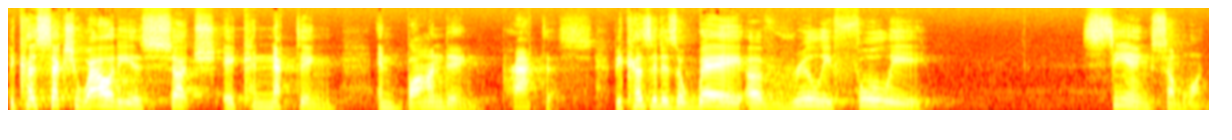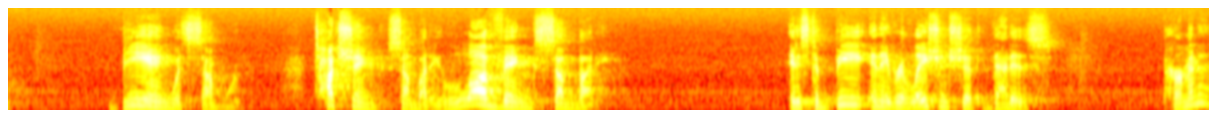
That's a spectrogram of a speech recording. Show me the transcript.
Because sexuality is such a connecting and bonding practice, because it is a way of really fully seeing someone, being with someone, touching somebody, loving somebody. It is to be in a relationship that is permanent,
